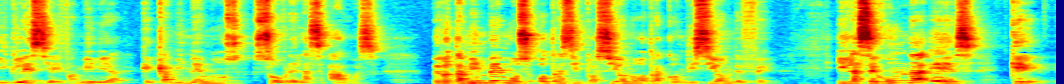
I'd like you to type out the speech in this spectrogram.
iglesia y familia, que caminemos sobre las aguas. Pero también vemos otra situación o otra condición de fe. Y la segunda es que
